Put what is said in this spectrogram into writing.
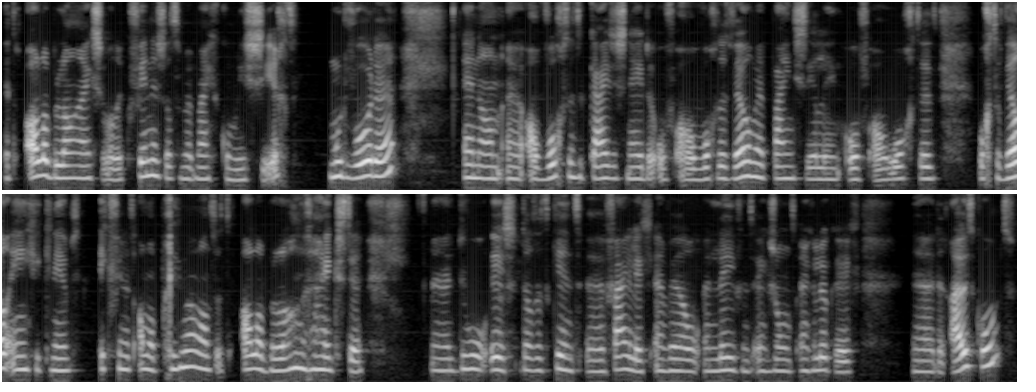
het allerbelangrijkste wat ik vind is dat er met mij gecommuniceerd moet worden. En dan uh, al wordt het een keizersnede, of al wordt het wel met pijnstilling, of al wordt, het, wordt er wel ingeknipt. Ik vind het allemaal prima, want het allerbelangrijkste doel is dat het kind uh, veilig en wel en levend en gezond en gelukkig uh, eruit komt.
